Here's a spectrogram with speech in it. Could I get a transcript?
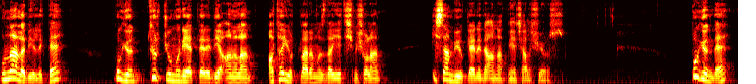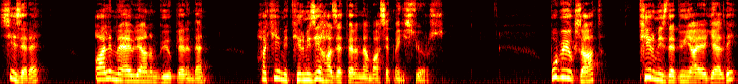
bunlarla birlikte bugün Türk Cumhuriyetleri diye anılan ata yurtlarımızda yetişmiş olan İslam büyüklerini de anlatmaya çalışıyoruz. Bugün de sizlere alim ve evliyanın büyüklerinden Hakimi Tirmizi Hazretlerinden bahsetmek istiyoruz. Bu büyük zat Tirmiz'de dünyaya geldi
